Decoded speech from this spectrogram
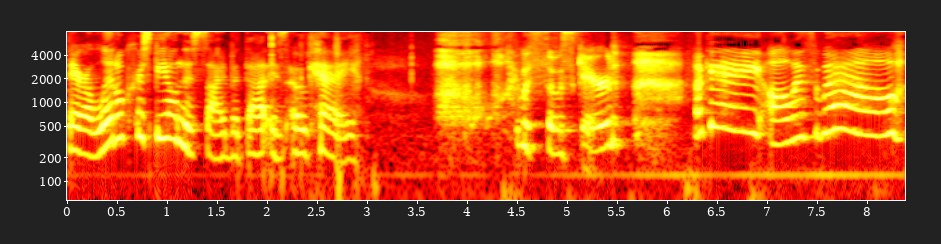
They're a little crispy on this side, but that is okay. I was so scared. Okay, all is well.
